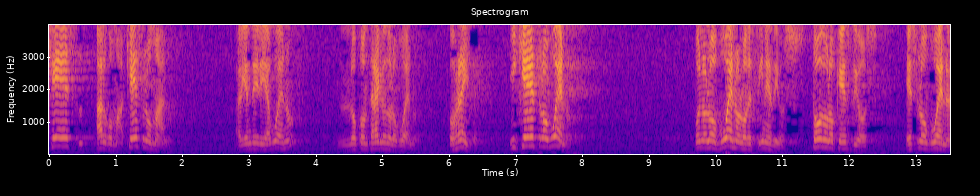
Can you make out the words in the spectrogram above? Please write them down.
¿Qué es algo malo? ¿Qué es lo malo? Alguien diría, bueno, lo contrario de lo bueno. Correcto. ¿Y qué es lo bueno? Bueno, lo bueno lo define Dios. Todo lo que es Dios es lo bueno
